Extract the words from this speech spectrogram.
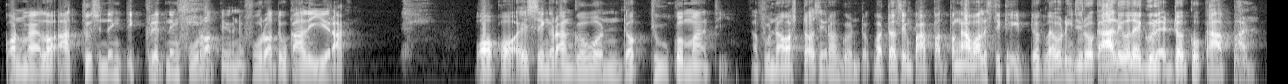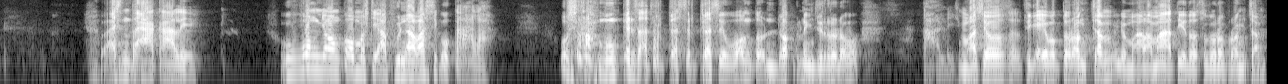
Kon melo adus ning Tigrit ning Furat ning Furat itu kali Irak. Pokoke sing ra nggawa dihukum mati. Abu Nawas tok sing ra ndok. Padahal sing papat pengawal wis dikei ndok. Lah ning jero kali oleh golek ndok kok kapan? Wis entek akale. Wong nyongko mesti Abu Nawas iku kalah. Wis ora mungkin sak cerdas-cerdase wong untuk ndok ning jero napa kali. Masih dikai waktu rong jam ya malah mati to seluruh rong jam.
